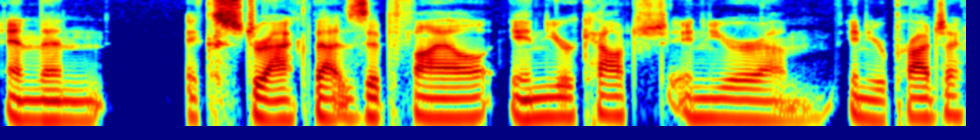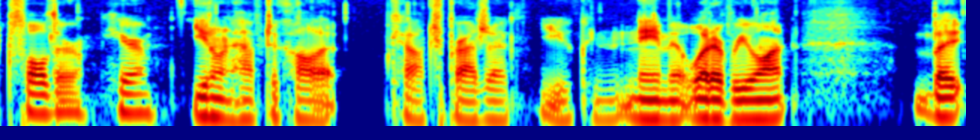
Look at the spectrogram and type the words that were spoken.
and then extract that zip file in your couch in your um, in your project folder here. You don't have to call it couch project. You can name it whatever you want. But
